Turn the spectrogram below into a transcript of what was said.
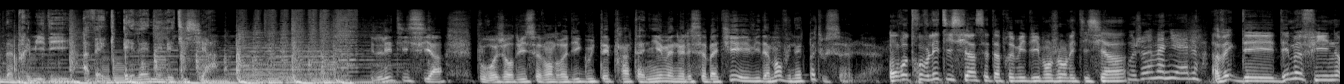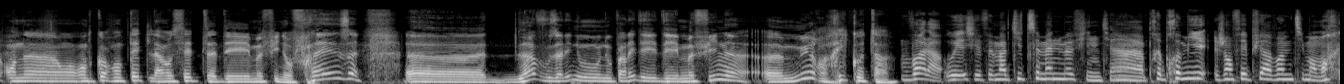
d'après-midi avec Hélène et Laetitia. Laetitia. Pour aujourd'hui, ce vendredi goûter printanier, Manuel Sabatier, et évidemment, vous n'êtes pas tout seul. On retrouve Laetitia cet après-midi. Bonjour Laetitia. Bonjour Emmanuel. Avec des, des muffins. On a encore en tête la recette des muffins aux fraises. Euh, là, vous allez nous, nous parler des, des muffins euh, mûrs ricotta. Voilà, oui, j'ai fait ma petite semaine muffin. Tiens, après premier, j'en fais plus avant un petit moment.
